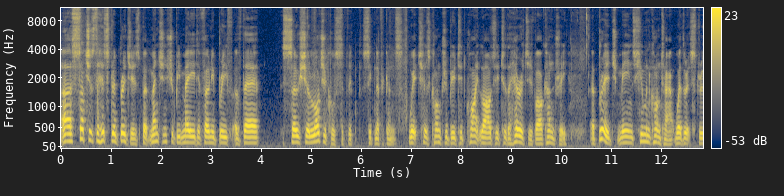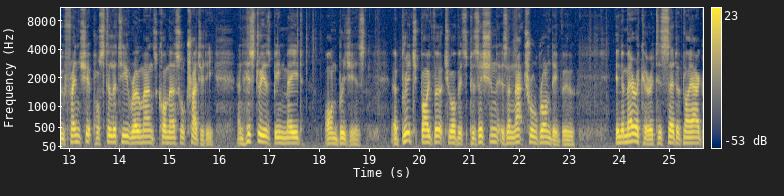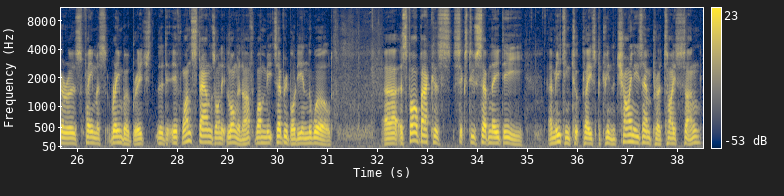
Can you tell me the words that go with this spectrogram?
Uh, such is the history of bridges, but mention should be made, if only brief, of their sociological significance, which has contributed quite largely to the heritage of our country. A bridge means human contact, whether it's through friendship, hostility, romance, commerce, or tragedy, and history has been made on bridges. A bridge, by virtue of its position, is a natural rendezvous. In America, it is said of Niagara's famous Rainbow Bridge that if one stands on it long enough, one meets everybody in the world. Uh, as far back as 627 AD, a meeting took place between the Chinese Emperor Taizong,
